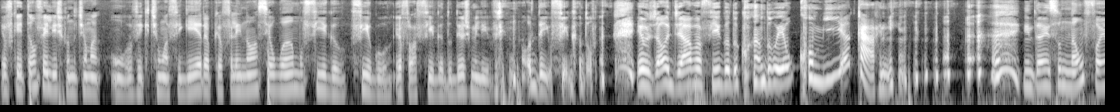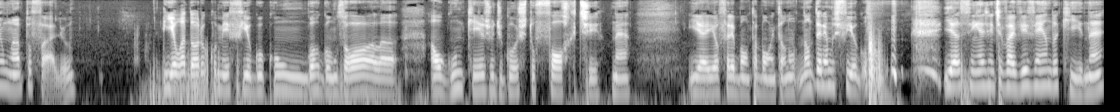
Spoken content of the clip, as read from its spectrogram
Eu fiquei tão feliz quando tinha uma, eu vi que tinha uma figueira, porque eu falei, nossa, eu amo figo, figo. Eu falar fígado, Deus me livre, odeio fígado. Eu já odiava fígado quando eu comia carne. Então isso não foi um ato falho. E eu adoro comer figo com gorgonzola, algum queijo de gosto forte, né? E aí eu falei, bom, tá bom, então não, não teremos figo. e assim a gente vai vivendo aqui, né?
